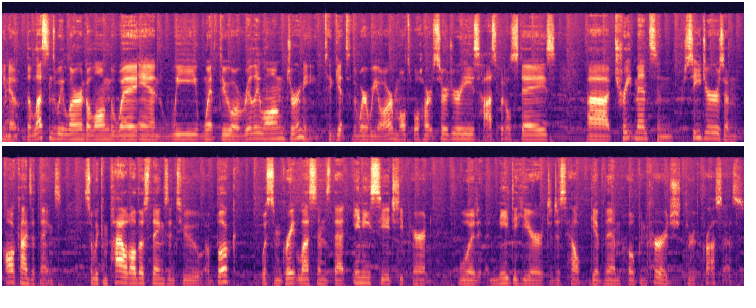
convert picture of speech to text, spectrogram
You know, the lessons we learned along the way, and we went through a really long journey to get to the where we are multiple heart surgeries, hospital stays, uh, treatments, and procedures, and all kinds of things. So, we compiled all those things into a book with some great lessons that any CHD parent would need to hear to just help give them hope and courage through the process.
